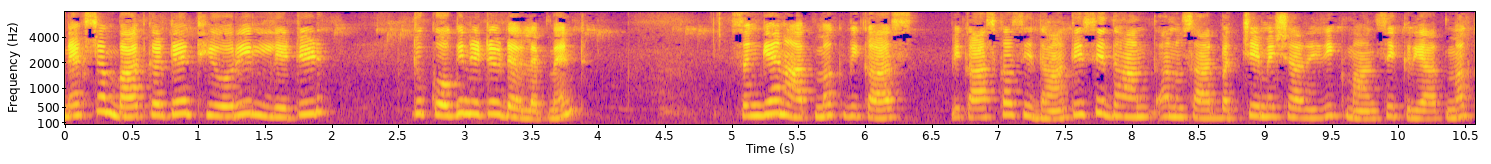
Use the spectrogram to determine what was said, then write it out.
नेक्स्ट हम बात करते हैं theory related to cognitive development संज्ञानात्मक विकास विकास का सिद्धांत। इस सिद्धांत अनुसार बच्चे में शारीरिक, मानसिक, क्रियात्मक,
